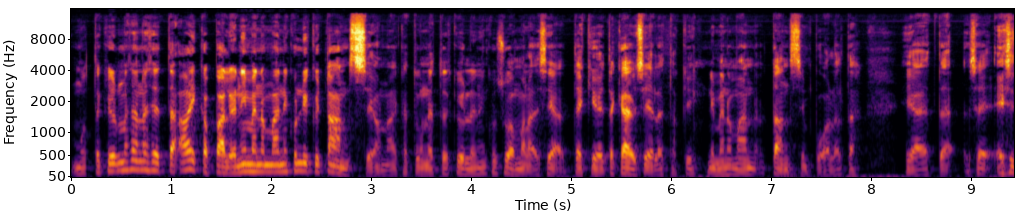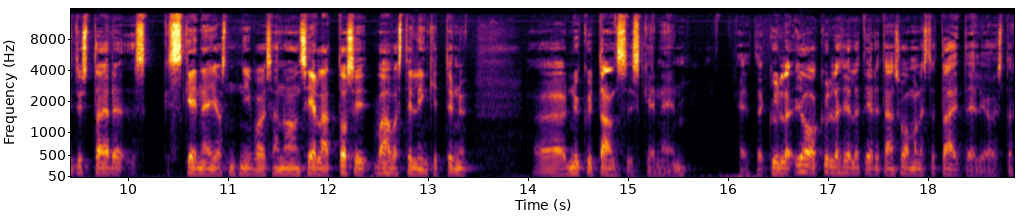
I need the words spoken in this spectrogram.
Mutta kyllä mä sanoisin, että aika paljon, nimenomaan niin kuin nykytanssi on aika tunnettu, että kyllä niin kuin suomalaisia tekijöitä käy siellä toki nimenomaan tanssin puolelta. Ja että se esitystaide skene, jos nyt niin voi sanoa, on siellä tosi vahvasti linkittynyt ö, nykytanssiskeneen. Että kyllä, joo, kyllä siellä tiedetään suomalaisista taiteilijoista.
